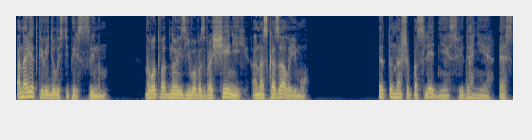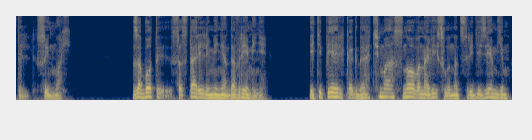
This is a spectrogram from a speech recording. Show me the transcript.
Она редко виделась теперь с сыном. Но вот в одно из его возвращений она сказала ему — «Это наше последнее свидание, Эстель, сын мой. Заботы состарили меня до времени. И теперь, когда тьма снова нависла над Средиземьем,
